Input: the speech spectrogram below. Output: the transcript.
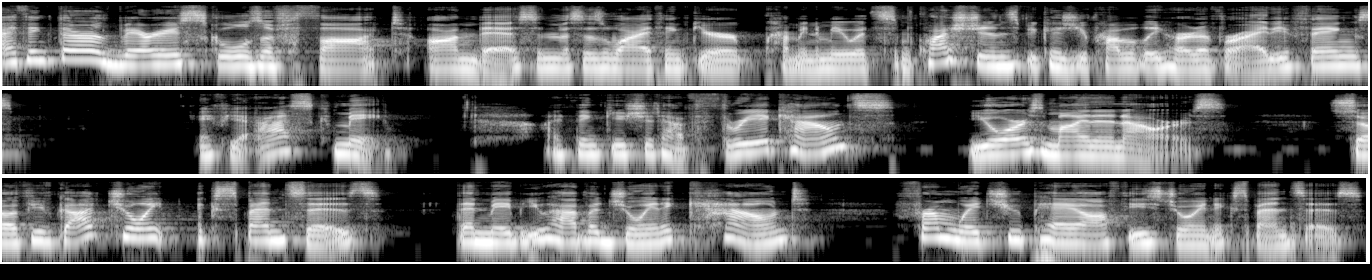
I think there are various schools of thought on this, and this is why I think you're coming to me with some questions because you've probably heard a variety of things. If you ask me, I think you should have three accounts yours, mine, and ours. So if you've got joint expenses, then maybe you have a joint account from which you pay off these joint expenses.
